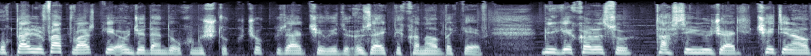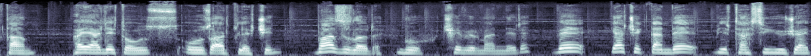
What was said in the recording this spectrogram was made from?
Oktay Rıfat var ki önceden de okumuştuk. Çok güzel çevirdi. Özellikle kanaldaki ev. Bilge Karasu, Tahsin Yücel, Çetin Altan, Hayalet Oğuz, Oğuz Alpleçin. Bazıları bu çevirmenleri ve gerçekten de bir Tahsin Yücel,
